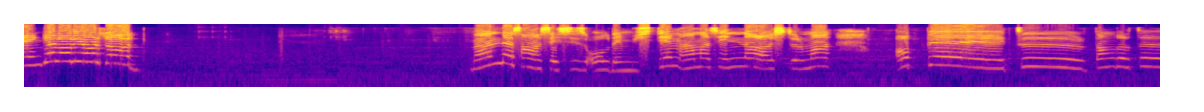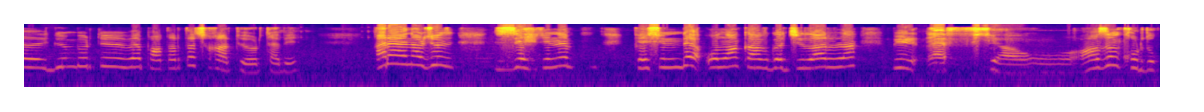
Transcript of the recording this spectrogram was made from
engel arıyorsun. Ben de sana sessiz ol demiştim ama senin araştırman appe, tır, tangırtı, gümbürtü ve patırtı çıkartıyor tabi. Kara enerji zehrinin peşinde olan kavgacılarla bir F ya ağzın kurduk.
